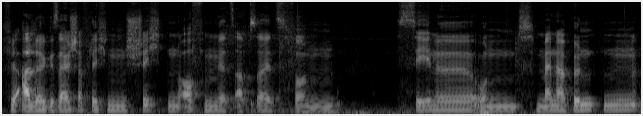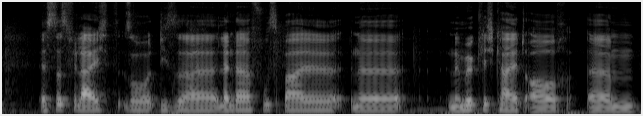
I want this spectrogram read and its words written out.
für alle gesellschaftlichen Schichten offen, jetzt abseits von Szene und Männerbünden. Ist das vielleicht so dieser Länderfußball eine, eine Möglichkeit auch ähm,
